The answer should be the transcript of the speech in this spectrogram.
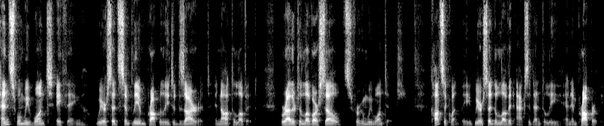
Hence, when we want a thing, we are said simply and properly to desire it and not to love it, but rather to love ourselves for whom we want it. Consequently, we are said to love it accidentally and improperly.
